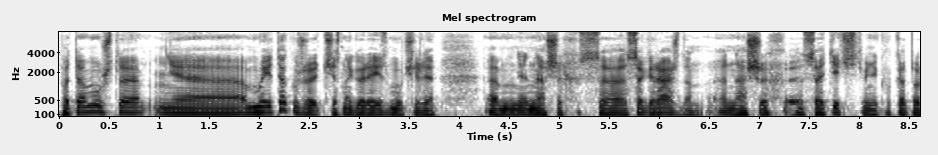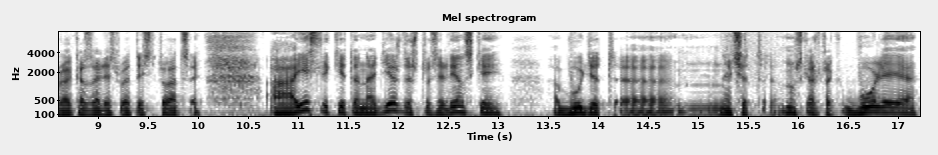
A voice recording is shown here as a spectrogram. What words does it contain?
потому что э, мы и так уже, честно говоря, измучили эм, наших сограждан, наших э, соотечественников, которые оказались в этой ситуации. А есть ли какие-то надежды, что Зеленский будет, э, значит, ну, скажем так, более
